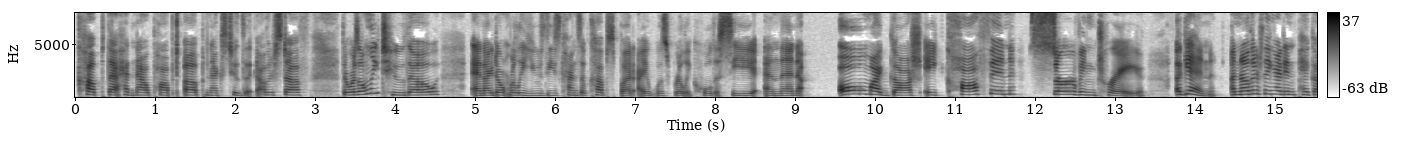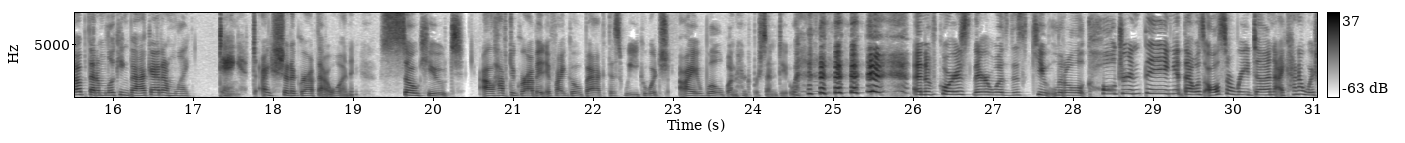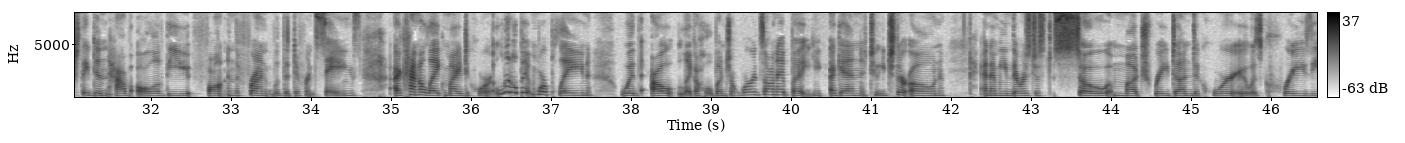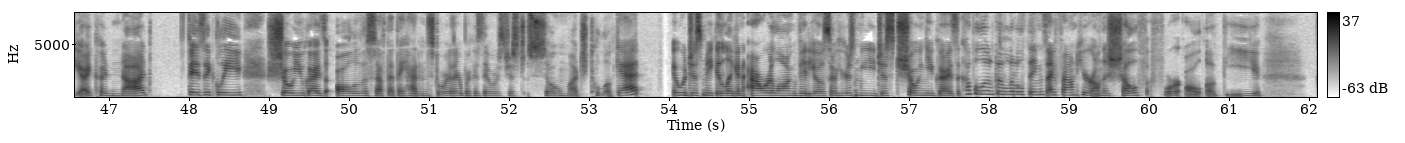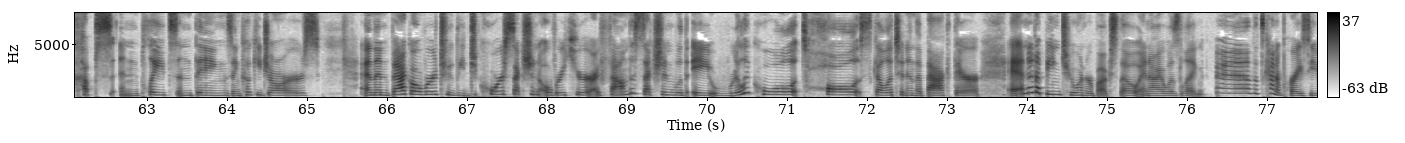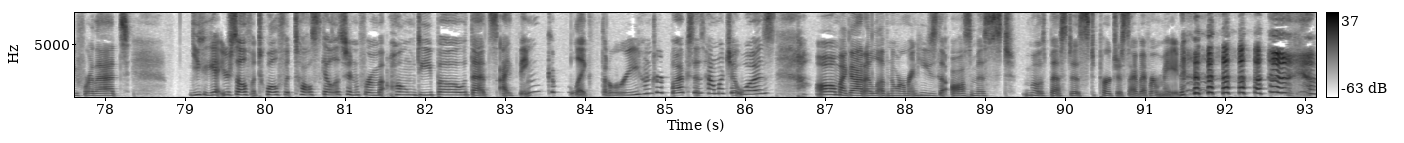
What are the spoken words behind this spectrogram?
cup that had now popped up next to the other stuff. There was only two though, and I don't really use these kinds of cups, but it was really cool to see. And then, oh my gosh, a coffin serving tray. Again, another thing I didn't pick up that I'm looking back at, I'm like, dang it, I should have grabbed that one. So cute. I'll have to grab it if I go back this week, which I will 100% do. and of course, there was this cute little cauldron thing that was also Rae Dunn. I kind of wish they didn't have all of the font in the front with the different sayings. I kind of like my decor a little bit more plain without like a whole bunch of words on it, but again, to each their own. And I mean, there was just so much Rae Dunn decor. It was crazy. I could not physically show you guys all of the stuff that they had in store there because there was just so much to look at. It would just make it like an hour long video. So here's me just showing you guys a couple of the little things I found here on the shelf for all of the cups and plates and things and cookie jars. And then back over to the decor section over here, I found the section with a really cool tall skeleton in the back there. It ended up being 200 bucks though, and I was like, eh, that's kind of pricey for that. You could get yourself a 12 foot tall skeleton from Home Depot. That's, I think, like 300 bucks is how much it was. Oh my god, I love Norman. He's the awesomest, most bestest purchase I've ever made.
